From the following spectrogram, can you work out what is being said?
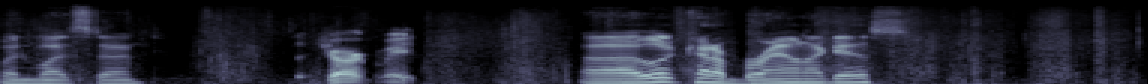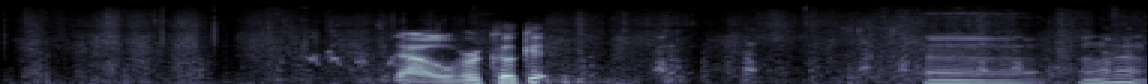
When what's done? The shark meat. Uh, look kind of brown, I guess. Now overcook it. Uh, I don't know.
